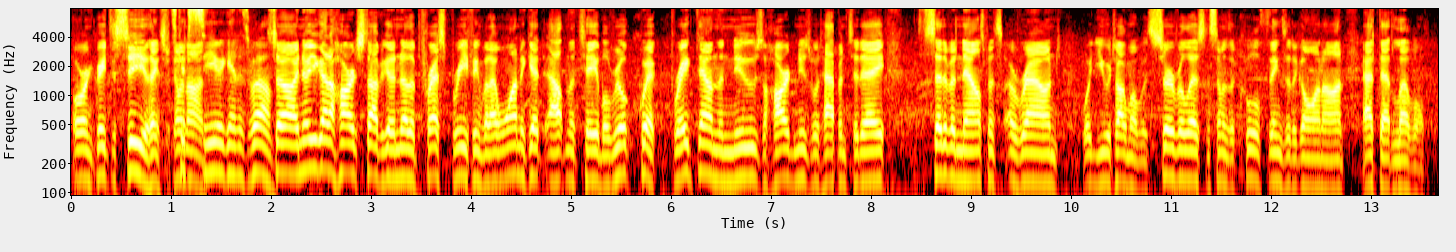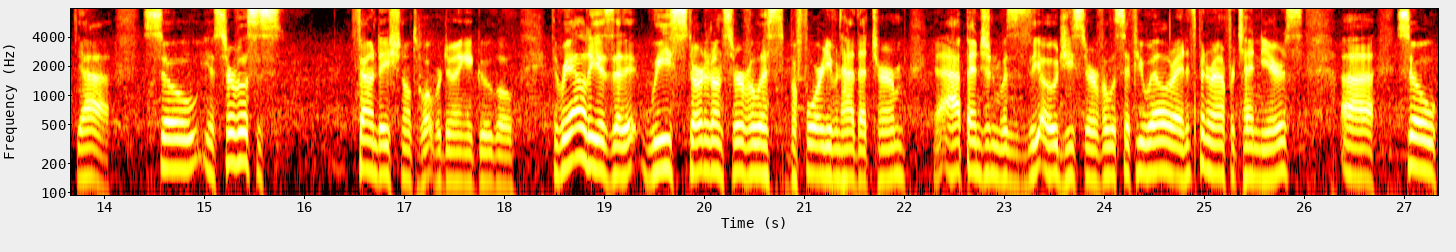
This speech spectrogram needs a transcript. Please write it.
Oren, great to see you, thanks for it's coming good on. to see you again as well. So I know you got a hard stop, you got another press briefing, but I want to get out on the table real quick. Break down the news, the hard news, what happened today, set of announcements around what you were talking about with serverless and some of the cool things that are going on at that level. Yeah, so you know, serverless is foundational to what we're doing at Google. The reality is that it, we started on serverless before it even had that term. You know, App Engine was the OG serverless, if you will, and it's been around for 10 years. Uh, so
